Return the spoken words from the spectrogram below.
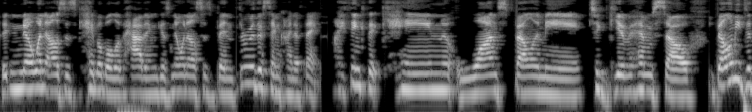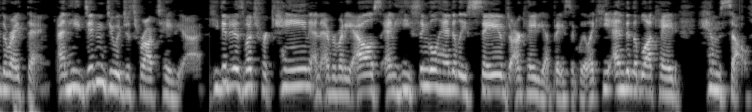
that no one else is capable of having because no one else has been through the same kind of thing. I think that Kane wants Bellamy to give himself. Bellamy did the right thing, and he didn't do it just for Octavia. He did it as much for Kane and everybody else, and he single handedly saved Arkadia, basically. Like he ended the blockade himself.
